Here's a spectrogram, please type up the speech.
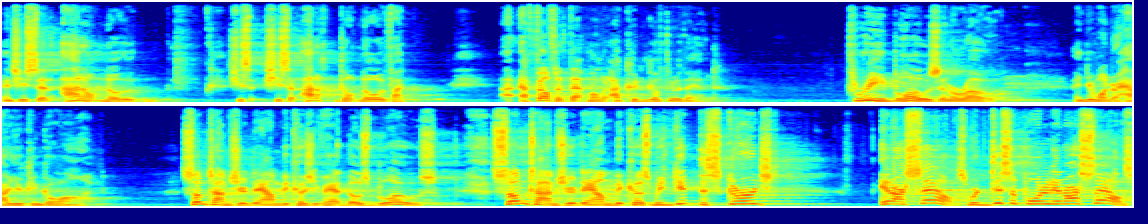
And she said, I don't know. She said, she said I don't know if I I felt at that moment I couldn't go through that. Three blows in a row, and you wonder how you can go on. Sometimes you're down because you've had those blows. Sometimes you're down because we get discouraged in ourselves. We're disappointed in ourselves.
